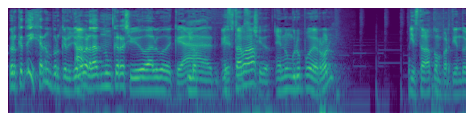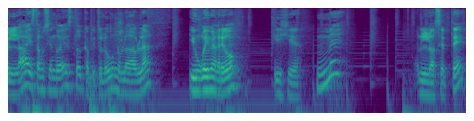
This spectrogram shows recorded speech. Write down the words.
¿Pero qué te dijeron? Porque yo Ah. la verdad nunca he recibido algo de que, ah, Lo- esto estaba está chido. en un grupo de rol y estaba compartiendo el, ah, estamos haciendo esto, capítulo 1, bla, bla, bla. Y un güey me agregó y dije, me. Lo acepté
